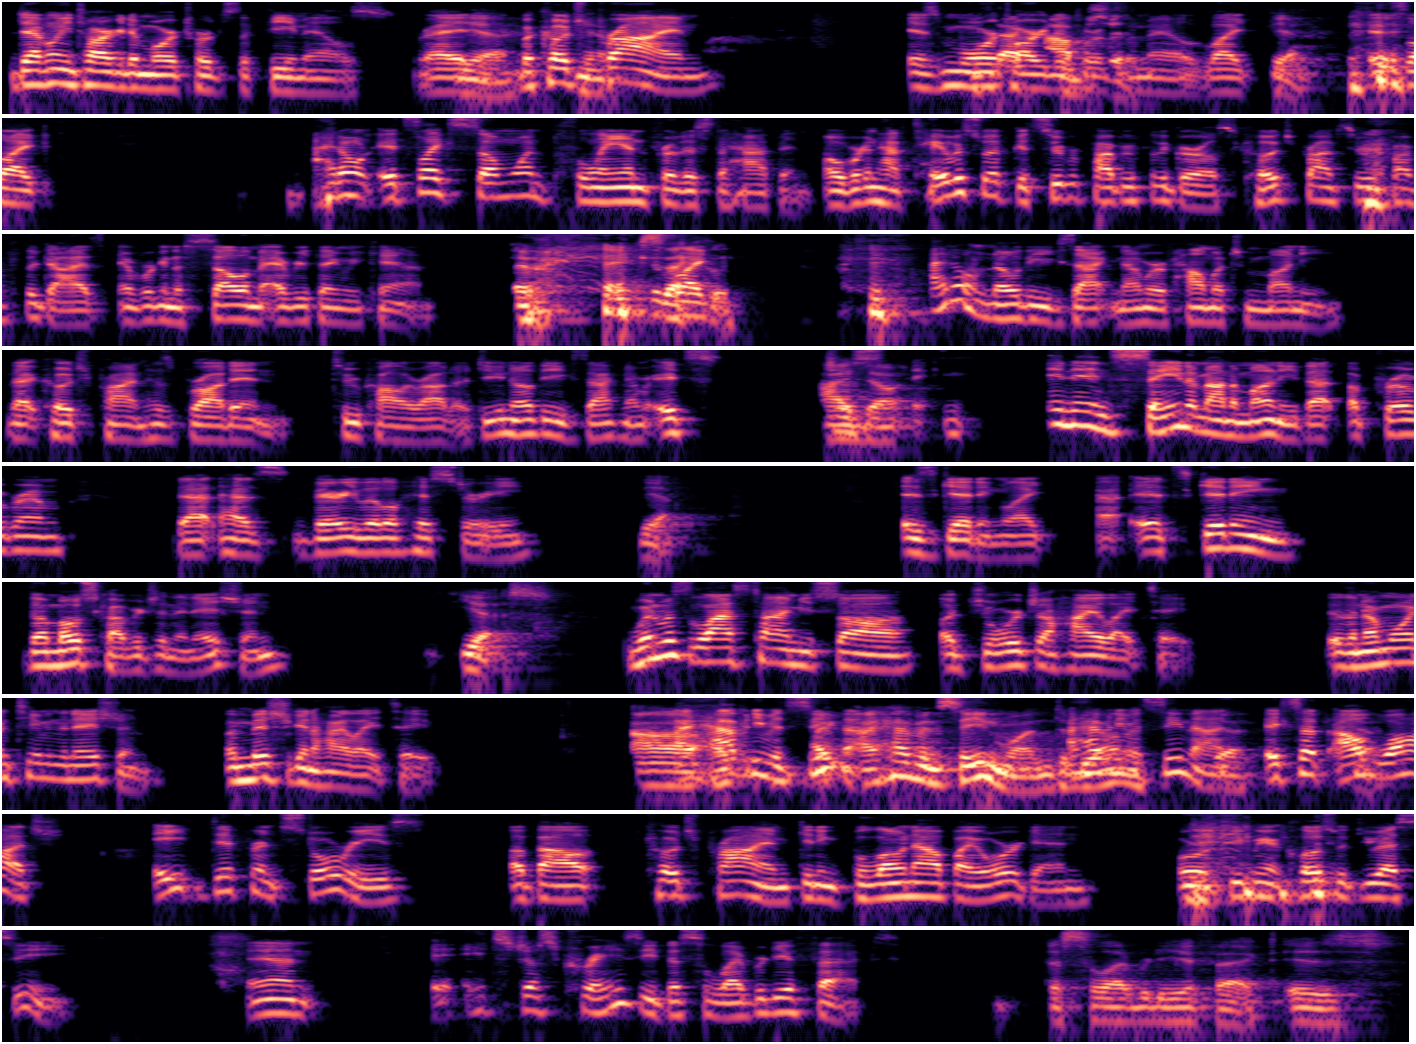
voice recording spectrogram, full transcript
definitely targeted more towards the females, right? Yeah. But Coach Yeah. Prime is more Exact targeted opposite. towards the male. Like, Yeah. it's like, I don't, it's like someone planned for this to happen. Oh, we're going to have Taylor Swift get super popular for the girls, Coach Prime super popular for the guys, and we're going to sell them everything we can. exactly. I don't know the exact number of how much money that Coach Prime has brought in to Colorado. Do you know the exact number? It's I don't. an insane amount of money that a program that has very little history Yeah. is getting. Like uh, it's getting the most coverage in the nation. Yes. When was the last time you saw a Georgia highlight tape? They're the number one team in the nation. A Michigan highlight tape. Uh, I haven't even seen I, that. I haven't seen one. To I haven't even seen that. Yeah. Except I'll Yeah. watch eight different stories about Coach Prime getting blown out by Oregon or keeping it close with USC. And it's just crazy the celebrity effect. The celebrity effect is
